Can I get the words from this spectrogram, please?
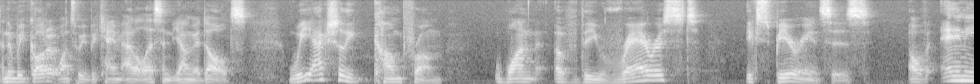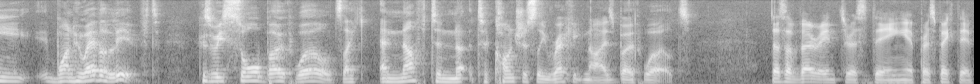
then we got it once we became adolescent young adults. We actually come from one of the rarest experiences of anyone who ever lived because we saw both worlds like enough to kn- to consciously recognize both worlds That's a very interesting uh, perspective,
